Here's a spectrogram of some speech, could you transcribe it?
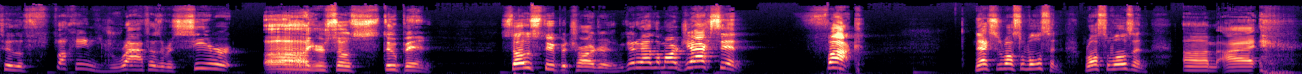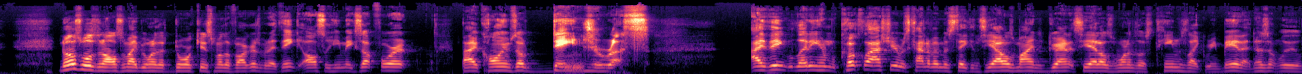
to the fucking draft as a receiver Oh, you're so stupid. So stupid, Chargers. We could have had Lamar Jackson. Fuck. Next is Russell Wilson. Russell Wilson. Um, I Russell Wilson also might be one of the dorkiest motherfuckers, but I think also he makes up for it by calling himself dangerous. I think letting him cook last year was kind of a mistake in Seattle's mind. Granted, Seattle's one of those teams like Green Bay that doesn't really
